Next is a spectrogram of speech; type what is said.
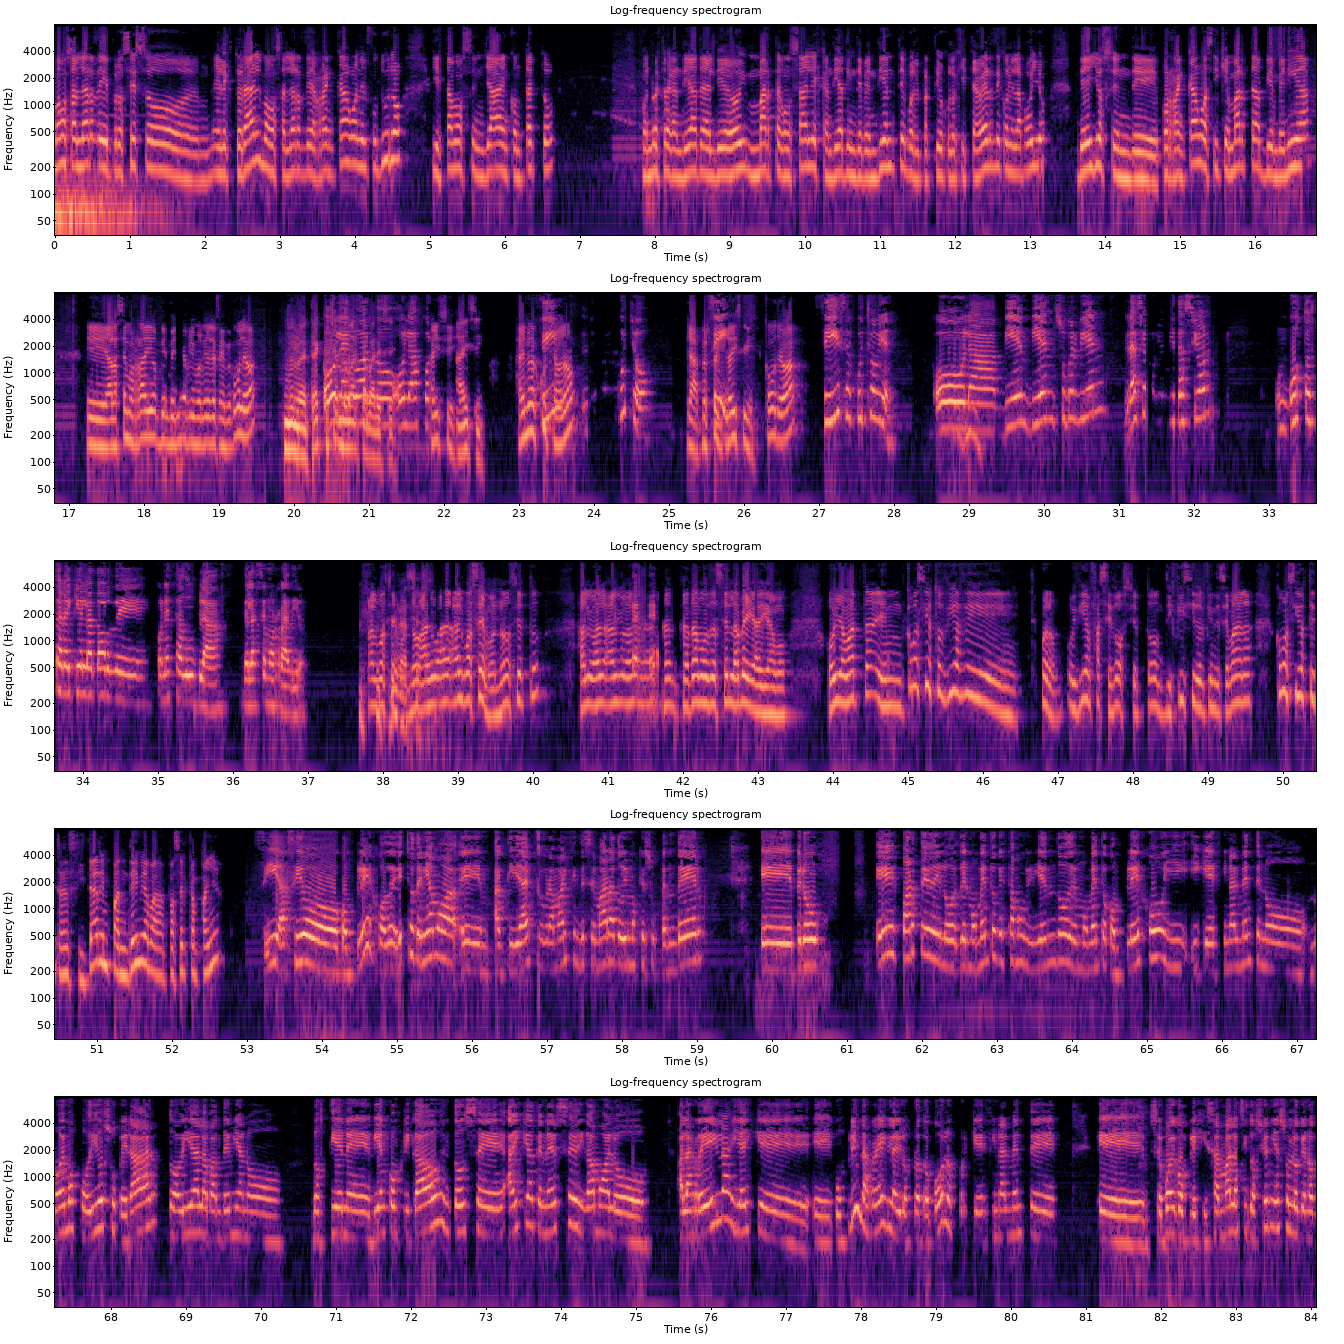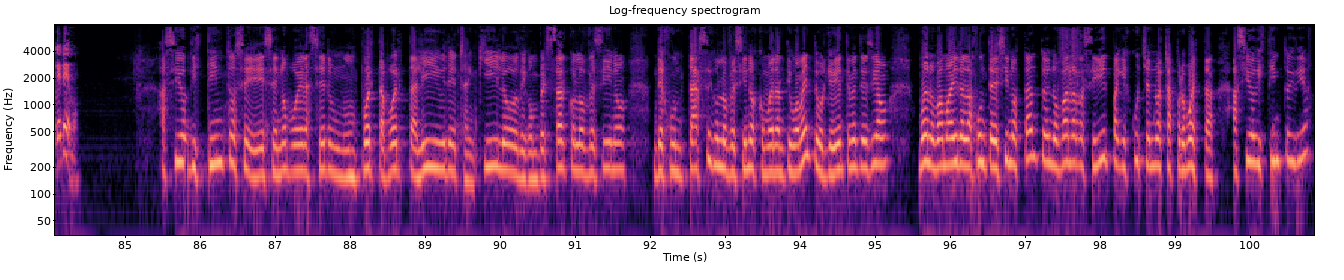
Vamos a hablar de proceso eh, electoral, vamos a hablar de Rancagua en el futuro y estamos ya en contacto con nuestra candidata del día de hoy, Marta González, candidata independiente por el Partido Ecologista Verde, con el apoyo de ellos en, de, por Rancagua. Así que Marta, bienvenida eh, a la Hacemos Radio, bienvenida a Primordial FM. ¿Cómo le va? No nos está escuchando hola, Marta, Eduardo, parece. Hola, Jorge. Ahí sí. Ahí sí. Ahí nos escucha, ¿Sí? ¿no? escucho? Ya, perfecto, ahí sí. ¿Cómo te va? Sí, se escuchó bien. Hola, bien, bien, súper bien. Gracias por la invitación. Un gusto estar aquí en la tarde con esta dupla de la Hacemos Radio. Algo hacemos, ¿no? Algo, algo hacemos, ¿no? ¿Cierto? Algo, algo, algo- tratamos de hacer la pega, digamos. Oiga, Marta, em, ¿cómo ha sido estos días de... Bueno, hoy día en fase 2, ¿cierto? Difícil el fin de semana. ¿Cómo ha sido este transitar en pandemia para hacer campaña? Sí, ha sido complejo. De hecho, teníamos eh, actividades programadas el fin de semana, tuvimos que suspender, eh, pero es parte de lo- del momento que estamos viviendo, de un momento complejo y, y que finalmente no, no hemos podido superar. Todavía la pandemia no, nos tiene bien complicados, entonces hay que atenerse, digamos, a, lo, a las reglas y hay que eh, cumplir las reglas y los protocolos porque finalmente eh, se puede complejizar más la situación y eso es lo que no queremos. ¿Ha sido distinto ese, ese no poder hacer un, un puerta a puerta libre, tranquilo, de conversar con los vecinos, de juntarse con los vecinos como era antiguamente? Porque evidentemente decíamos, bueno, vamos a ir a la Junta de Vecinos tanto y nos van a recibir para que escuchen nuestras propuestas. ¿Ha sido distinto hoy día?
